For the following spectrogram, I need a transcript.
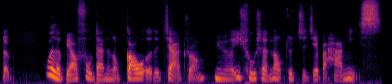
的，为了不要负担那种高额的嫁妆，女儿一出生，那我就直接把她溺死。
